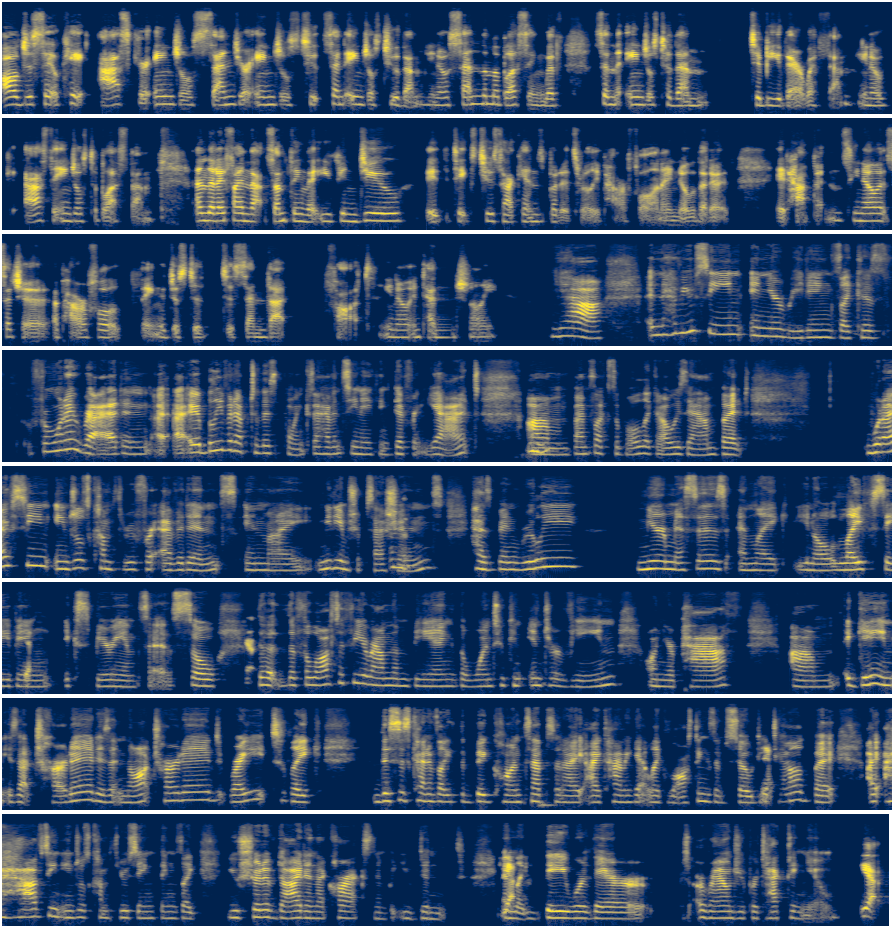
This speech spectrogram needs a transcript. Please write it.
I'll just say, okay, ask your angels, send your angels to send angels to them, you know, send them a blessing with send the angels to them to be there with them, you know, ask the angels to bless them. And that I find that something that you can do. It, takes two seconds, but it's really powerful. And I know that it it happens. You know, it's such a, a powerful thing just to to send that thought, you know, intentionally. Yeah. And have you seen in your readings, like, because from what I read, and I, I, believe it up to this point because I haven't seen anything different yet. Mm-hmm. Um, but I'm flexible, like I always am. But what I've seen angels come through for evidence in my mediumship mm-hmm. sessions mm-hmm. has been really near misses and like you know life-saving yeah. experiences so yeah. the the philosophy around them being the ones who can intervene on your path um again is that charted is it not charted right like this is kind of like the big concepts that I, I kind of get like lost in because I'm so detailed. But I, I have seen angels come through saying things like, you should have died in that car accident, but you didn't. And yeah. like they were there around you protecting you. Yeah.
